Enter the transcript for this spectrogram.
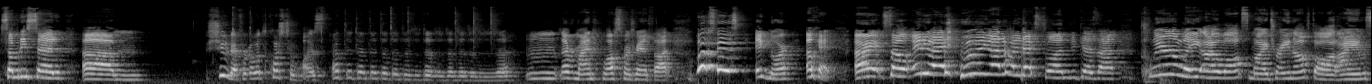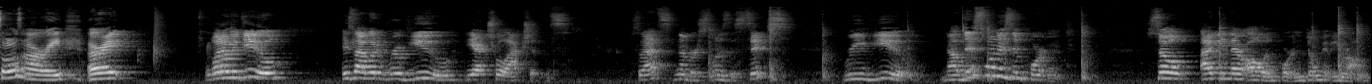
Somebody said, um, shoot, I forgot what the question was. Mm, never mind, lost my train of thought. Whoopsies! Ignore. Okay, all right, so anyway, moving on to my next one because uh, clearly I lost my train of thought. I am so sorry. All right, what I would do is I would review the actual actions. So that's number, what is this, six? Review. Now, this one is important. So, I mean, they're all important, don't get me wrong.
